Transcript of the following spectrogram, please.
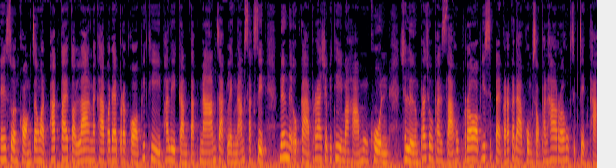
ในส่วนของจังหวัดภาคใต้ตอนล่างนะคะ ก็ได้ประกอบพิธีพลีกรรมตักน้ำจากแหล่งน้ำศักดิ์สิทธิ์เนื่องในโอกาสพระราชพิธีมหามงคล เฉลิมพระชนมพรรษา 6 รอบ 28 กรกฎาคม 2567 ค่ะ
